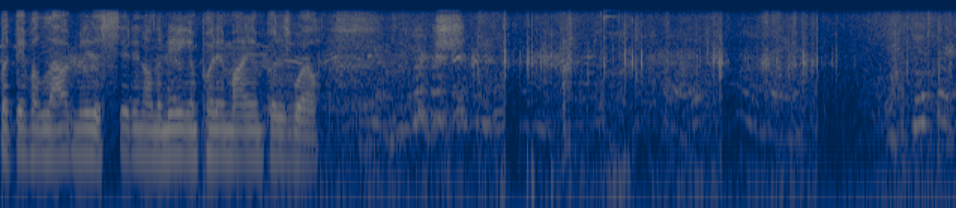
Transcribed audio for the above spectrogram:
but they've allowed me to sit in on the meeting and put in my input as well. It's different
